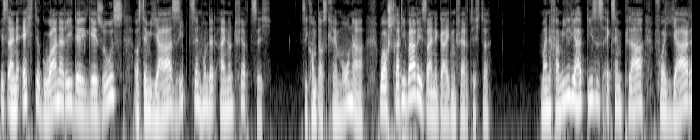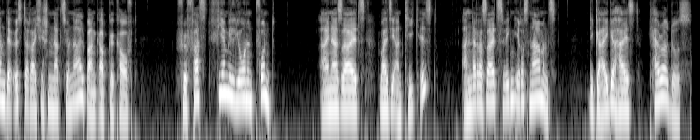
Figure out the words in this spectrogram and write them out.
ist eine echte Guarnerie del Jesus aus dem Jahr 1741. Sie kommt aus Cremona, wo auch Stradivari seine Geigen fertigte. Meine Familie hat dieses Exemplar vor Jahren der österreichischen Nationalbank abgekauft. Für fast vier Millionen Pfund. Einerseits, weil sie antik ist, andererseits wegen ihres Namens. Die Geige heißt Caradus.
